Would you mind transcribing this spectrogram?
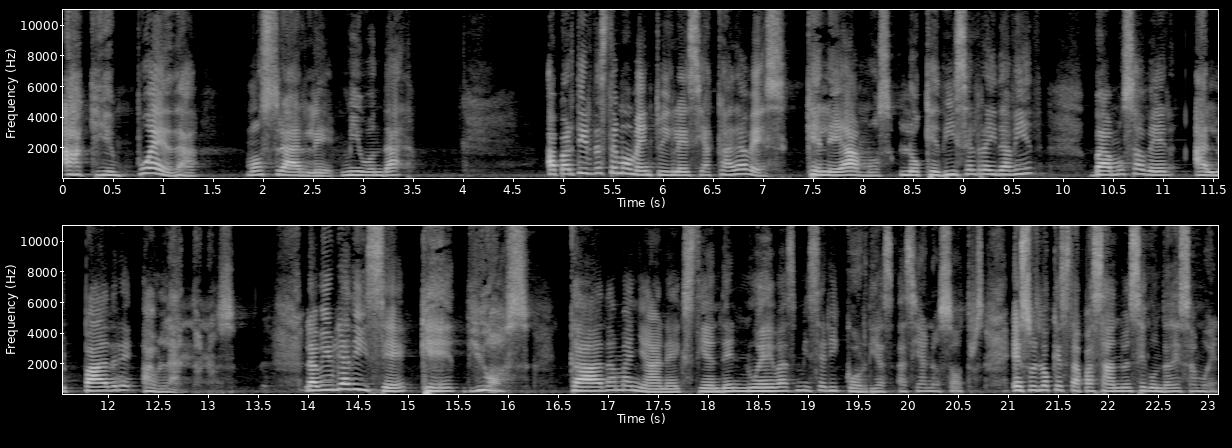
a quien pueda mostrarle mi bondad. A partir de este momento, iglesia, cada vez que leamos lo que dice el rey David, vamos a ver al Padre hablándonos. La Biblia dice que Dios cada mañana extiende nuevas misericordias hacia nosotros. Eso es lo que está pasando en segunda de Samuel.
